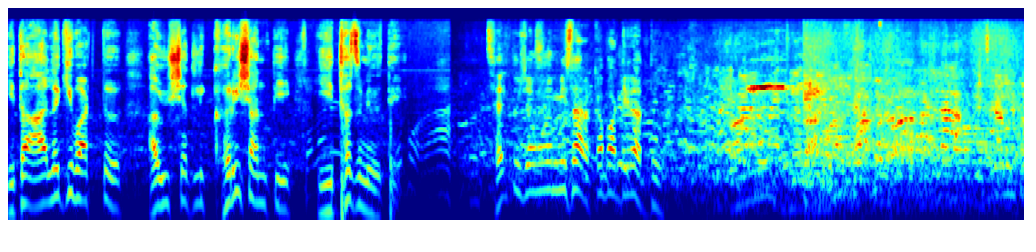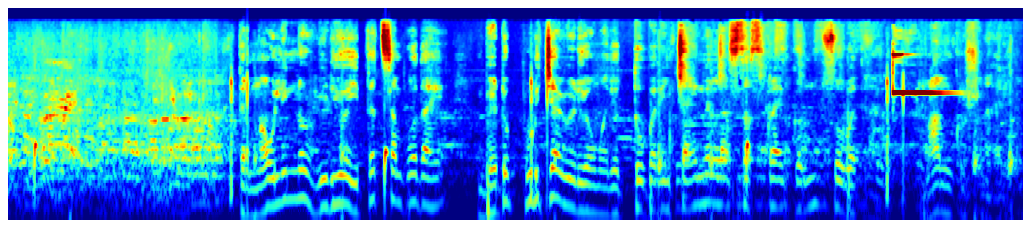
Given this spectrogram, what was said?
इथं आलं की वाटतं आयुष्यातली खरी शांती इथंच मिळते. चल तुझ्यामुळे मी सारखा पाठी राहतो. तर माऊलींनो व्हिडिओ इथंच संपवत आहे. भेटू पुढच्या व्हिडिओमध्ये. तोपर्यंत चॅनलला सबस्क्राईब करून सोबत राहा. रामकृष्ण हरी.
